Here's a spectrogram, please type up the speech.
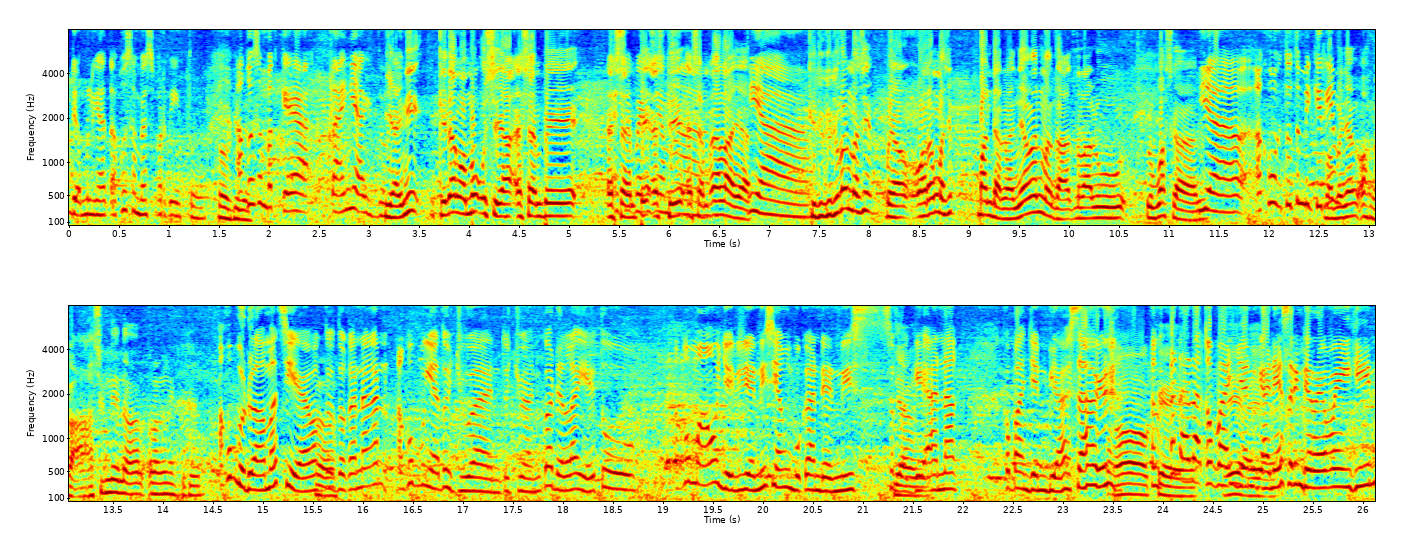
tidak melihat aku sampai seperti itu. Oh, gitu. Aku sempat kayak tanya gitu. Ya ini kita ngomong usia SMP, SMP, SD, SMA lah ya. Iya. Gitu-gitu kan masih ya, orang masih pandangannya kan nggak terlalu luas kan. Iya, aku waktu itu mikirnya Namanya wah nggak asing nih orang ini gitu. aku bodo amat sih ya waktu itu karena kan aku punya tujuan. Tujuanku adalah yaitu aku mau jadi Denis yang bukan Denis sebagai Yang- anak kepanjen biasa gitu. Oh, oke. Aku kan anak kepanjen Iya, kan iya. yang sering diremehin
